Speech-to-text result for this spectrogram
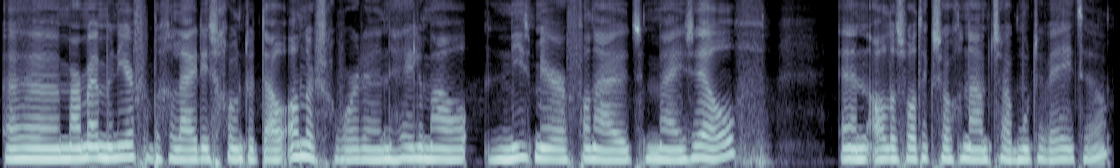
Eh, maar mijn manier van begeleiden is gewoon totaal anders geworden. En helemaal niet meer vanuit mijzelf. En alles wat ik zogenaamd zou moeten weten.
